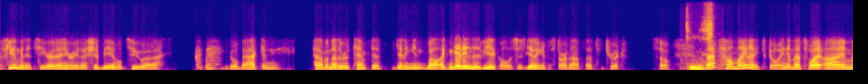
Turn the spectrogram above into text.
a few minutes here, at any rate, I should be able to uh, go back and have another attempt at getting in. Well, I can get into the vehicle. It's just getting it to start up. That's the trick. So Jeez. that's how my night's going, and that's why I'm.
